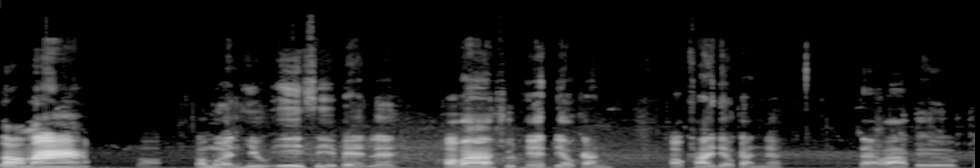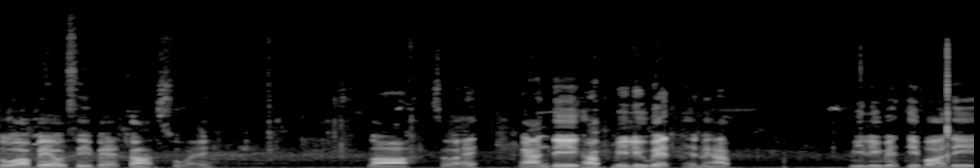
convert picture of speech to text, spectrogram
หล่อมาก รอ ก็เหมือนฮิวอี้สี่เบสเลย เพราะว่าชุดเฮดเดียวกัน เขาค่ายเดียวกันนะ แต่ว่าคือตัวเบลสี่เบสก็สวย รอสวยงานดีครับมีรีเวทเห็นไหมครับ มีรีเวทที่บอดี้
